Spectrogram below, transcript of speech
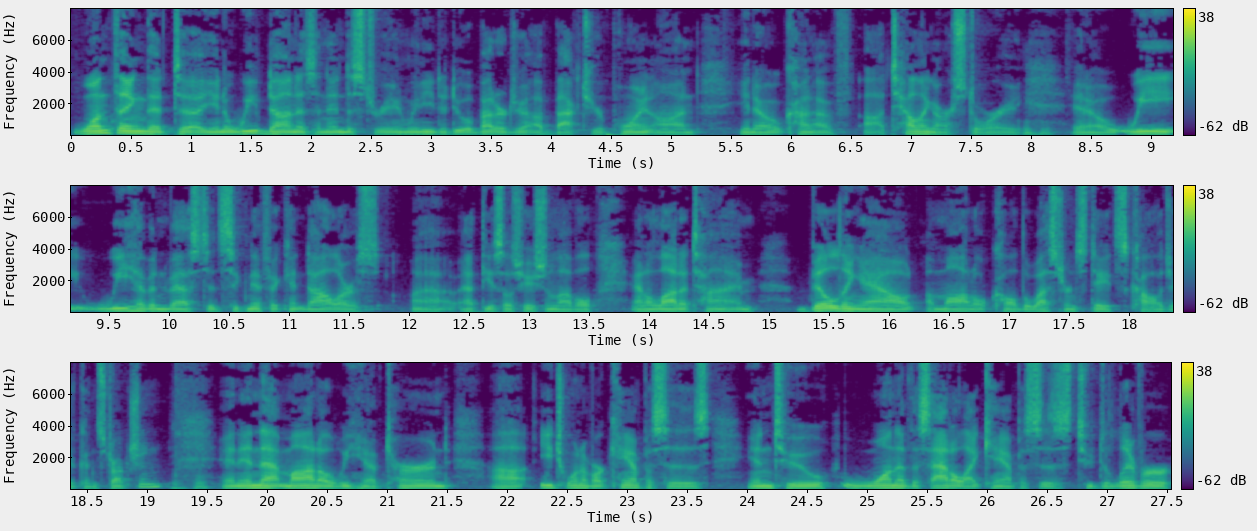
One thing that uh, you know we've done as an industry, and we need to do a better job. Back to your point on you know kind of uh, telling our story. Mm-hmm. You know, we we have invested significant dollars uh, at the association level and a lot of time building out a model called the Western States College of Construction. Mm-hmm. And in that model, we have turned uh, each one of our campuses into one of the satellite campuses to deliver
